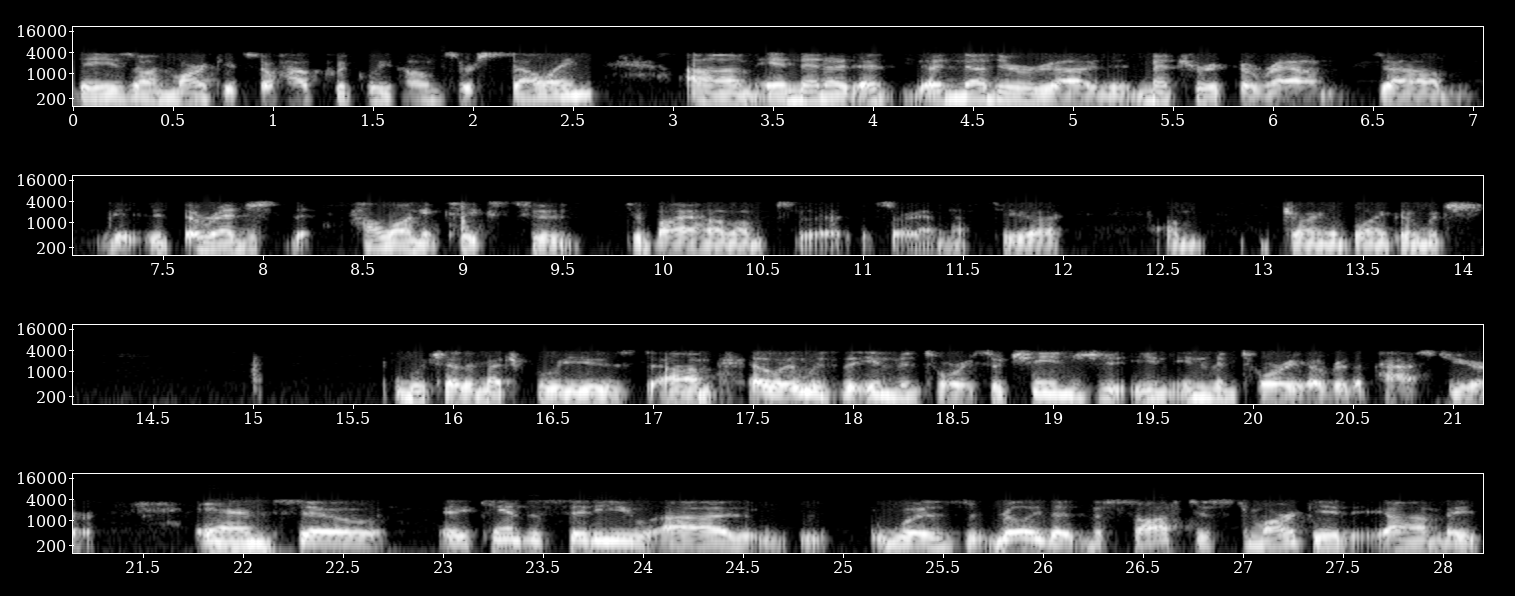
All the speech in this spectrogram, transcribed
days on market, so how quickly homes are selling. Um, and then a, a, another uh, metric around um, around just how long it takes to to buy a home. I'm uh, sorry, I'm have to. Uh, I'm drawing a blank on which which other metric we used. Um, oh, it was the inventory. So change in inventory over the past year, and so uh, Kansas City uh, was really the, the softest market. Um, it,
